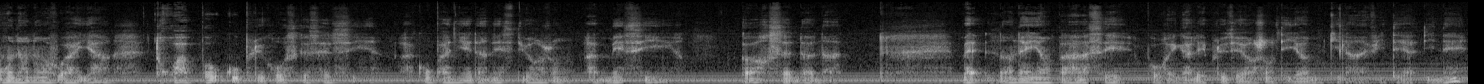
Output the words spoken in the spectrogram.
on en envoya trois beaucoup plus grosses que celle-ci, accompagnées d'un esturgeon à Messire, Corse Donat. Mais n'en ayant pas assez pour régaler plusieurs gentilshommes qu'il a invités à dîner,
